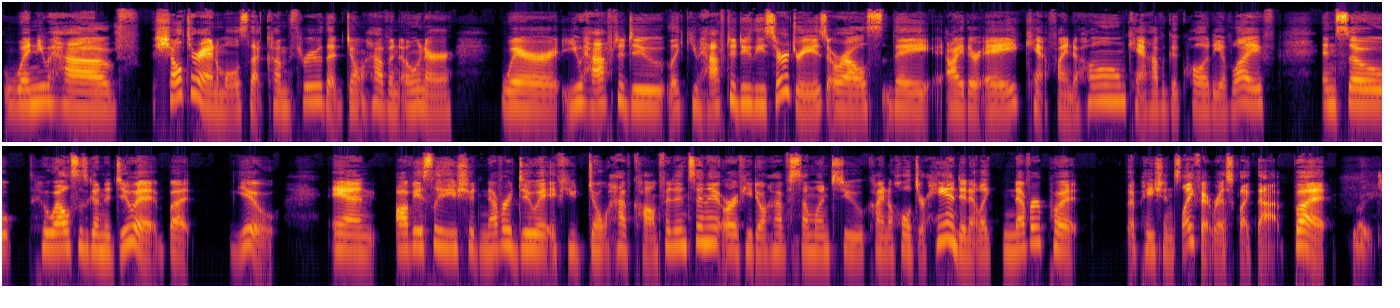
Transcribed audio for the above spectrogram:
when you have shelter animals that come through that don't have an owner, where you have to do like you have to do these surgeries or else they either a can't find a home can't have a good quality of life and so who else is going to do it but you and obviously you should never do it if you don't have confidence in it or if you don't have someone to kind of hold your hand in it like never put a patient's life at risk like that but Right.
